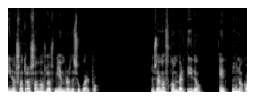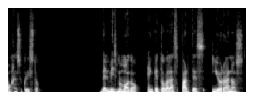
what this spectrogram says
y nosotros somos los miembros de su cuerpo. Nos hemos convertido en uno con Jesucristo. Del mismo modo en que todas las partes y órganos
